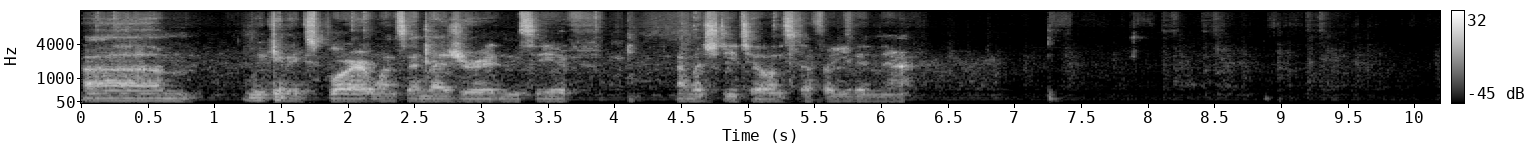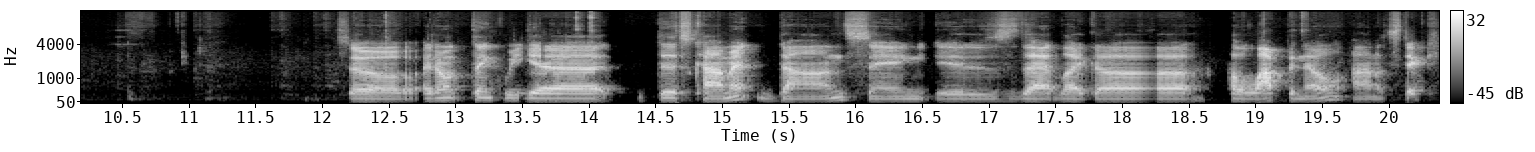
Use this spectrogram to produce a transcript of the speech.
um, we can explore it once I measure it and see if how much detail and stuff I get in there. So I don't think we get this comment. Don saying, "Is that like a jalapeno on a stick?"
